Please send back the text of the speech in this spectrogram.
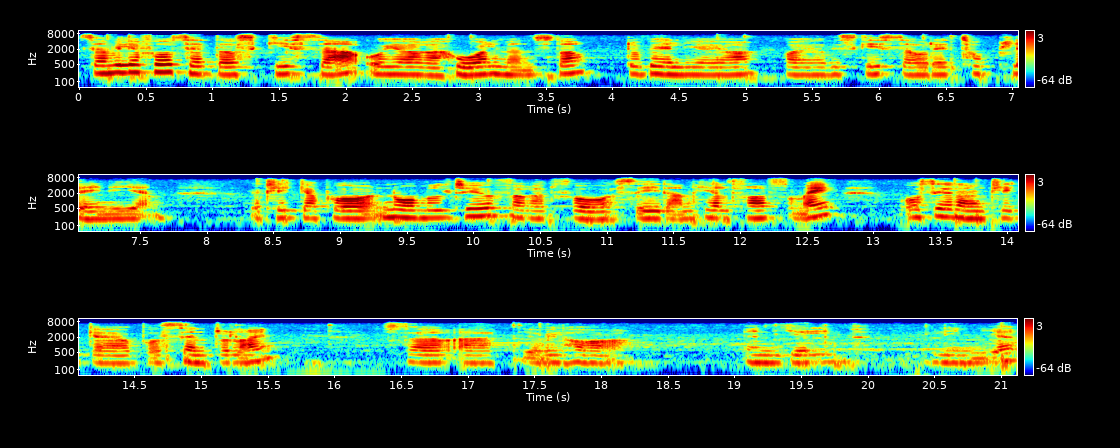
Sen vill jag fortsätta att skissa och göra hålmönster. Då väljer jag vad jag vill skissa och det är top plane igen. Jag klickar på normal to för att få sidan helt framför mig och sedan klickar jag på centerline för att jag vill ha en hjälplinje.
